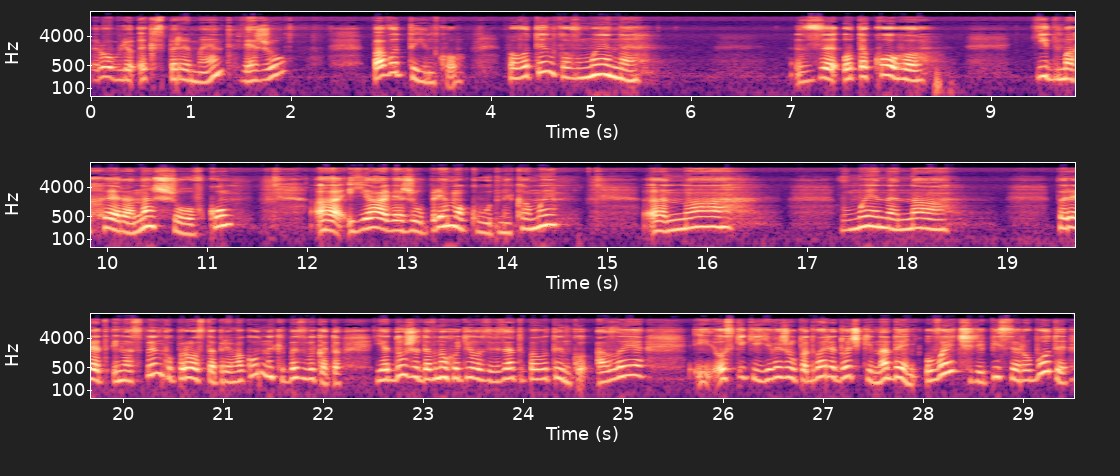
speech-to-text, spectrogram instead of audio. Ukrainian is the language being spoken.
Роблю експеримент, в'яжу павутинку. Павутинка в мене з отакого кідмахера на шовку. Я в'яжу прямокутниками. На... В мене на перед і на спинку просто прямокутники без викату. Я дуже давно хотіла зв'язати павутинку, але оскільки я в'яжу по два рядочки на день увечері після роботи,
